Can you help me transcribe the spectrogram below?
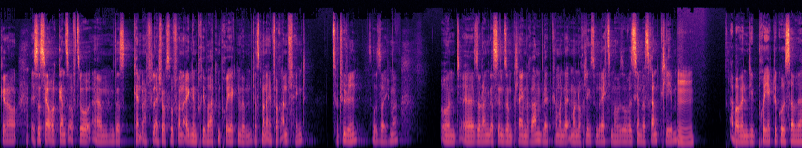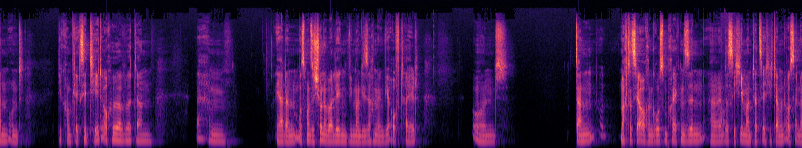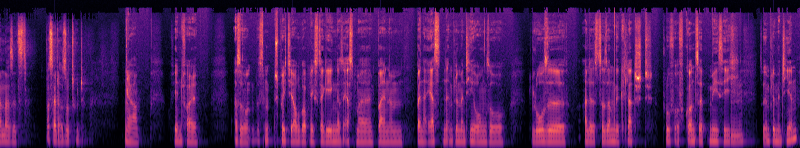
Genau. Es ist ja auch ganz oft so, ähm, das kennt man vielleicht auch so von eigenen privaten Projekten, wenn, dass man einfach anfängt zu tüdeln, so sag ich mal. Und äh, solange das in so einem kleinen Rahmen bleibt, kann man da immer noch links und rechts immer so ein bisschen was rankleben. Mhm. Aber wenn die Projekte größer werden und die Komplexität auch höher wird, dann ähm, ja, dann muss man sich schon überlegen, wie man die Sachen irgendwie aufteilt. Und dann macht es ja auch in großen Projekten Sinn, äh, dass sich jemand tatsächlich damit auseinandersetzt, was er da so tut. Ja, auf jeden Fall. Also es spricht ja auch überhaupt nichts dagegen, das erstmal bei einem, bei einer ersten Implementierung so lose alles zusammengeklatscht, Proof of Concept mäßig mhm. zu implementieren.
